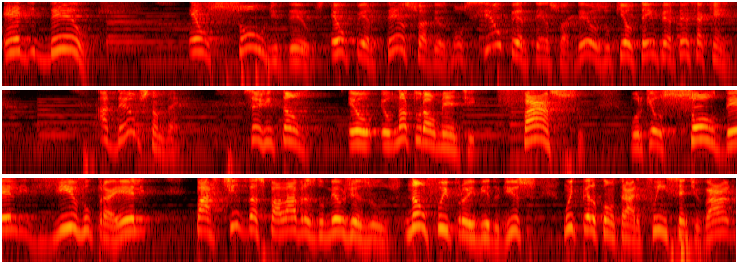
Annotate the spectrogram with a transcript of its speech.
É de Deus. Eu sou de Deus, eu pertenço a Deus. Bom, se eu pertenço a Deus, o que eu tenho pertence a quem? A Deus também. Ou seja, então, eu, eu naturalmente faço porque eu sou dele, vivo para ele, partindo das palavras do meu Jesus. Não fui proibido disso, muito pelo contrário, fui incentivado.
